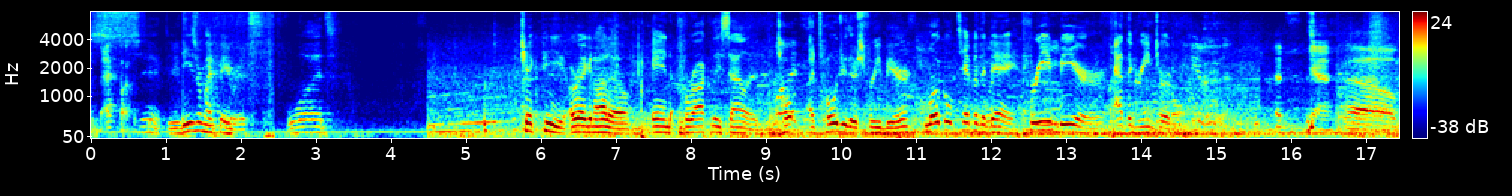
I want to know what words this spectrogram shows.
Sick, dude. These are my favorites. What? Chickpea, oregano, and broccoli salad. I, told, I told you there's free beer. Local tip of the day: free beer at the Green Turtle. That's yeah. Oh.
